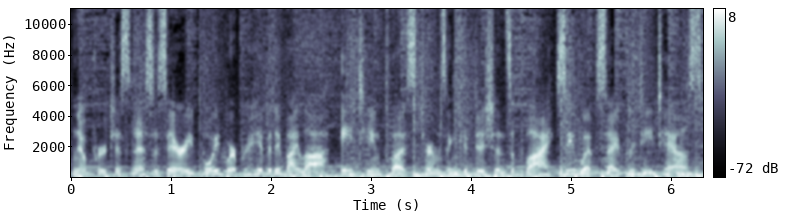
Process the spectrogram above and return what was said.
No purchase necessary. Void where prohibited by law. 18 plus terms and conditions apply. See website for details.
